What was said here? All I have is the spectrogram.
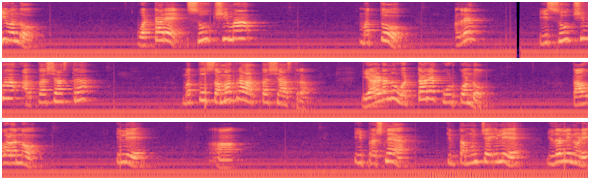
ಈ ಒಂದು ಒಟ್ಟಾರೆ ಸೂಕ್ಷ್ಮ ಮತ್ತು ಅಂದರೆ ಈ ಸೂಕ್ಷ್ಮ ಅರ್ಥಶಾಸ್ತ್ರ ಮತ್ತು ಸಮಗ್ರ ಅರ್ಥಶಾಸ್ತ್ರ ಎರಡನ್ನು ಒಟ್ಟಾರೆ ಕೂಡ್ಕೊಂಡು ತಾವುಗಳನ್ನು ಇಲ್ಲಿ ಈ ಪ್ರಶ್ನೆಗಿಂತ ಮುಂಚೆ ಇಲ್ಲಿ ಇದರಲ್ಲಿ ನೋಡಿ.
